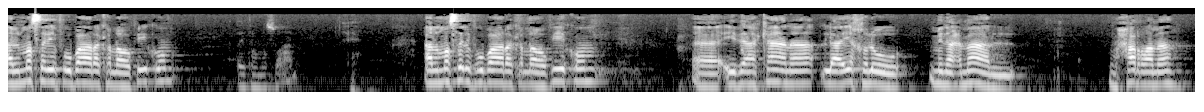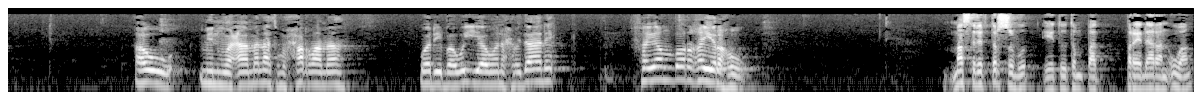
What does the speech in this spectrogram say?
المصرف بارك الله فيكم أعطيتهم سؤال المصرف بارك الله فيكم إذا كان لا يخلو من أعمال محرمة أو من معاملات محرمة وربوية ونحو ذلك فينظر غيره Masrif tersebut yaitu tempat peredaran uang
